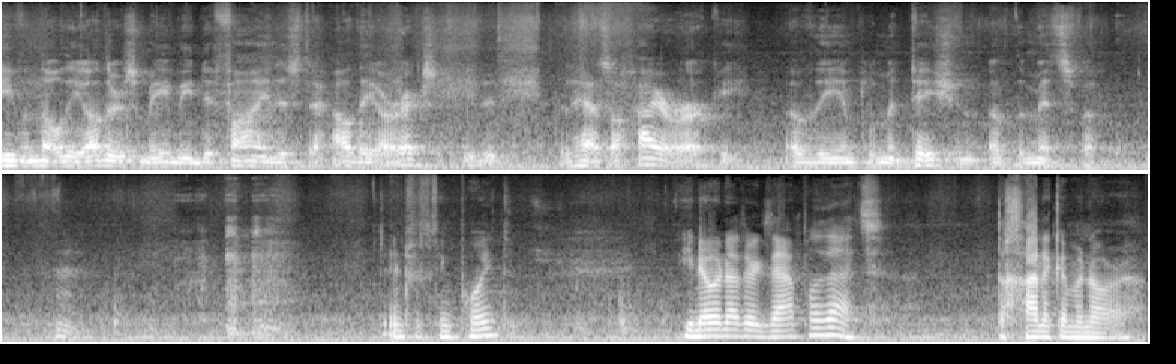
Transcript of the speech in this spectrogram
even though the others may be defined as to how they are executed. It has a hierarchy of the implementation of the mitzvah. Hmm. Interesting point. You know another example of that? The Hanukkah menorah.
